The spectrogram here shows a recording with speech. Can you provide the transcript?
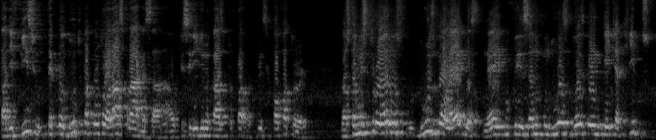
tá difícil ter produto para controlar as pragas. Tá? O psilídeo, no caso, o principal fator. Nós estamos misturando duas moléculas né, e pulverizando com duas, dois ingredientes ativos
